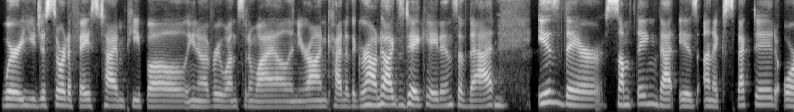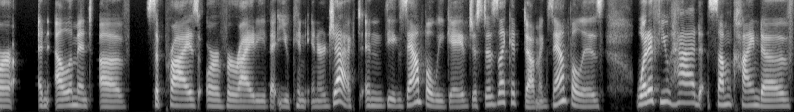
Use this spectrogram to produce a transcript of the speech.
where you just sort of FaceTime people, you know, every once in a while, and you're on kind of the Groundhog's Day cadence of that. Mm. Is there something that is unexpected or an element of surprise or variety that you can interject? And the example we gave, just as like a dumb example, is what if you had some kind of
